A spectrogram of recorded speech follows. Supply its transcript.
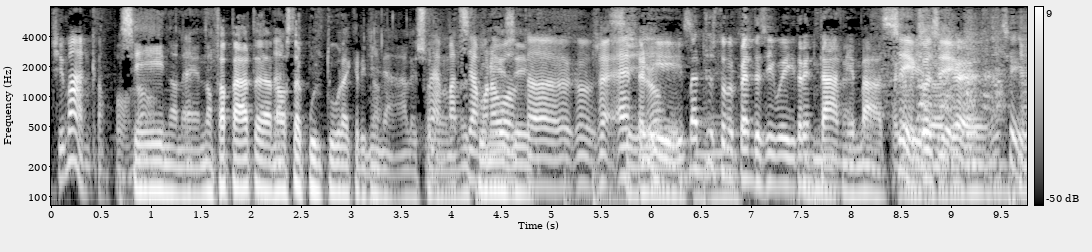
ci manca un po'. Sì, no? non, è- non fa parte della nostra cultura criminale. Eh, ammazziamo una volta, cioè, eh, Sì. però- Sì, ma giusto per prendersi quei 30 anni e basta. Sì, capito? così. Cioè, sì.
